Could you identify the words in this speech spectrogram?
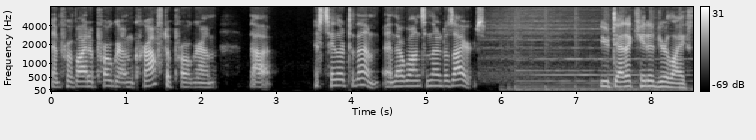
and provide a program, craft a program that is tailored to them and their wants and their desires. You dedicated your life.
